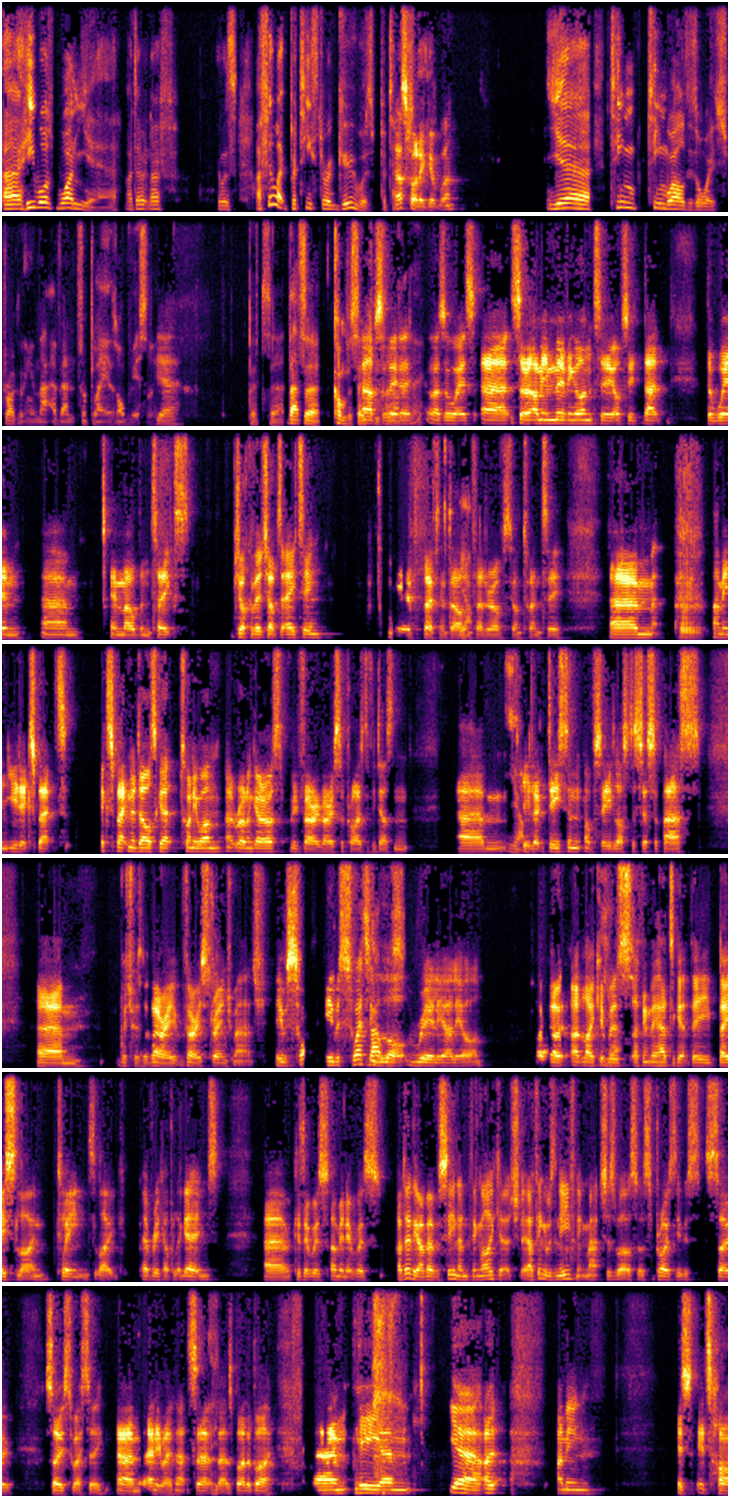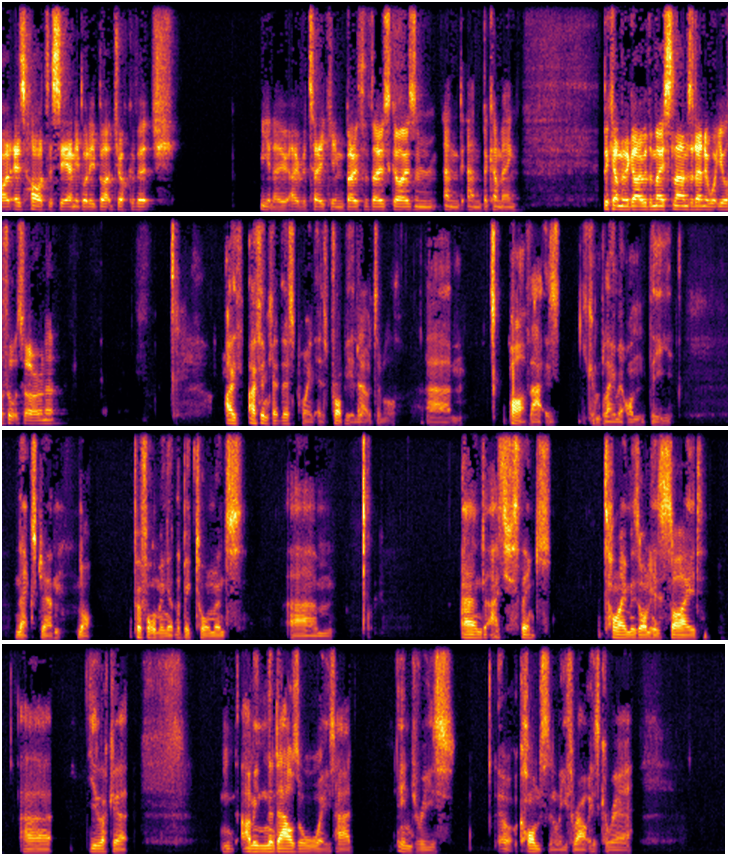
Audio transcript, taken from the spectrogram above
Uh, he was one year. I don't know if it was. I feel like Bautista Agut was potentially. That's quite a good one. Yeah, team Team World is always struggling in that event for players, obviously. Yeah, But uh, that's a conversation. absolutely, as always. Uh, so, I mean, moving on to obviously that the win um, in Melbourne takes Djokovic up to eighteen, with both Nadal Yeah. and Federer obviously on twenty. Um, I mean, you'd expect expect Nadal to get twenty one at Roland Garros. Be very very surprised if he doesn't. Um, Yeah. He looked decent. Obviously, he lost to Tsitsipas, um, which was a very very strange match. He was swe- he was sweating That a was- lot really early on. Like, like it Yeah. was, I think they had to get the baseline cleaned like every couple of games because it was. I mean, it was. I don't think I've ever seen anything like it. Actually, I think it was an evening match as well. So I was surprised he was so so sweaty. Um, anyway, that's uh, that's by the by. Um, he, um, yeah, I, I mean, it's it's hard. It's hard to see anybody but Djokovic, you know, overtaking both of those guys and and and becoming becoming the guy with the most slams. I don't know what your thoughts are on it. I I think at this point it's probably inevitable. Um, part of that is you can blame it on the next gen not performing at the big tournaments, um, and I just think time is on his side. Uh, you look at, I mean, Nadal's always had injuries uh, constantly throughout his career.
